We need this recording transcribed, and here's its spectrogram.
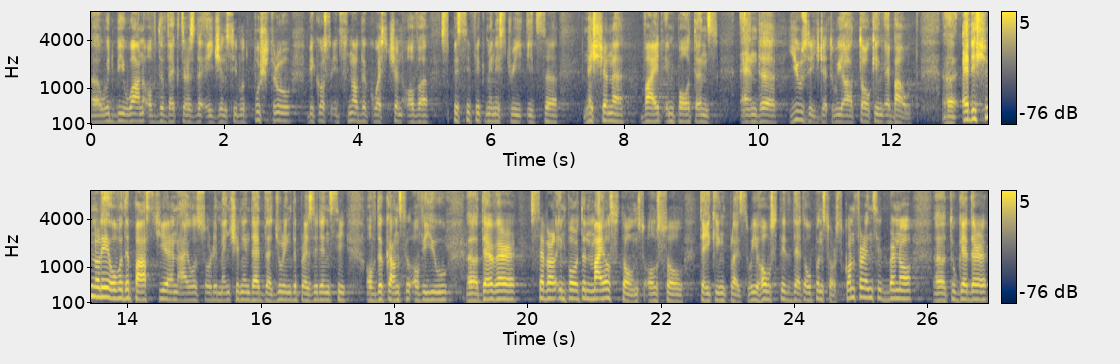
uh, would be one of the vectors the agency would push through because it's not the question of a specific ministry, it's a national-wide importance and uh, usage that we are talking about. Uh, additionally, over the past year, and I was already mentioning that uh, during the presidency of the Council of EU, uh, there were several important milestones also taking place. We hosted that open source conference in Brno uh, together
